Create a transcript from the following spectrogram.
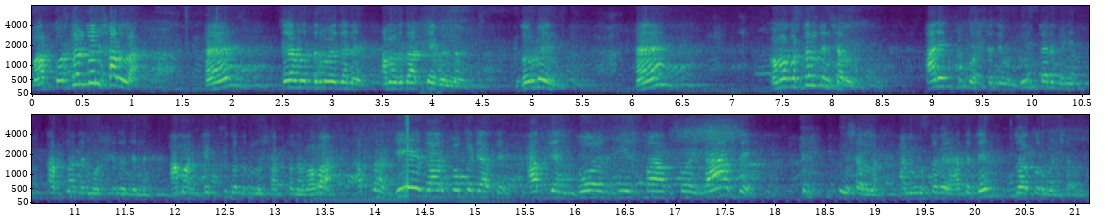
মাফ করছেন তো ইনশাল্লাহ হ্যাঁ? কেয়ামতের ময়দানে আমাকে তো আটকাইবেন না। ধরবেন? হ্যাঁ? ক্ষমা করছেন তো ইনশাল্লাহ আরেকটু কষ্ট দেব, দুই, চার মিনিট আপনাদের মসজিদের জন্য আমার ব্যক্তিগত কোনো স্বার্থ না, বাবা। আপনার যে যার পকেটে আছে, হাত দেন, দশ, বিশ, পাঁচ, ছয়, যা আছে ইনশাল্লাহ আমি মুস্তাফের হাতে দেন, দোয়া করব ইনশাল্লাহ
